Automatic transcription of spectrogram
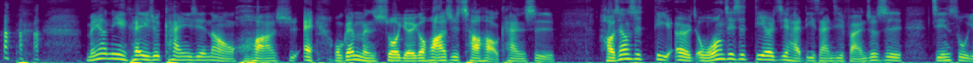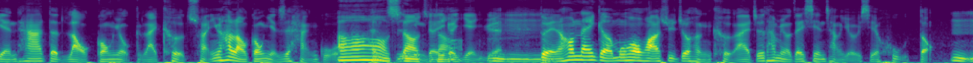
没有，你也可以去看一些那种花絮。哎、我跟你们说，有一个花絮超好看是。好像是第二，我忘记是第二季还是第三季，反正就是金素妍她的老公有来客串，因为她老公也是韩国很知名的一个演员，哦嗯、对。然后那个幕后花絮就很可爱，就是他们有在现场有一些互动，嗯嗯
